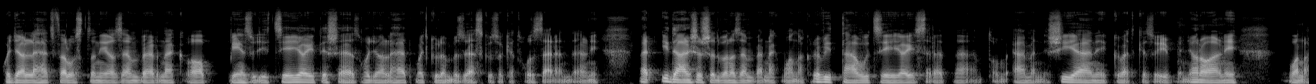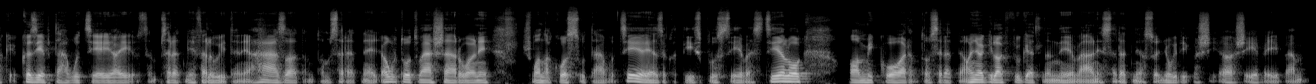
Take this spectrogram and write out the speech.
hogyan lehet felosztani az embernek a pénzügyi céljait, és ehhez hogyan lehet majd különböző eszközöket hozzárendelni. Mert ideális esetben az embernek vannak rövid távú céljai, szeretne nem tudom, elmenni síelni, következő évben nyaralni, vannak középtávú céljai, szeretné felújítani a házat, nem tudom, szeretné egy autót vásárolni, és vannak hosszú távú céljai, ezek a 10 plusz éves célok, amikor tudom, szeretne anyagilag függetlenné válni, szeretné azt, hogy nyugdíjas éveiben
